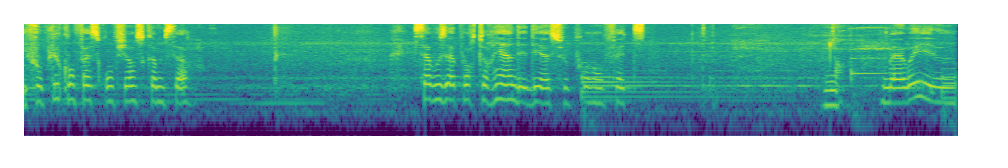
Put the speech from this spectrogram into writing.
Il faut plus qu'on fasse confiance comme ça. Ça vous apporte rien d'aider à ce point en fait. Non. Bah oui. euh.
